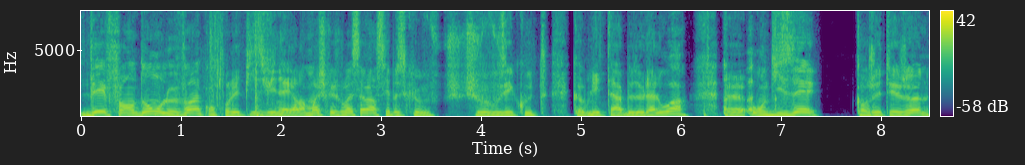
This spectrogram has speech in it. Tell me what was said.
défendons le vin contre l'épice vinaigre. Alors moi ce que je voudrais savoir c'est parce que je vous écoute comme les tables de la loi. Euh, on disait quand j'étais jeune,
